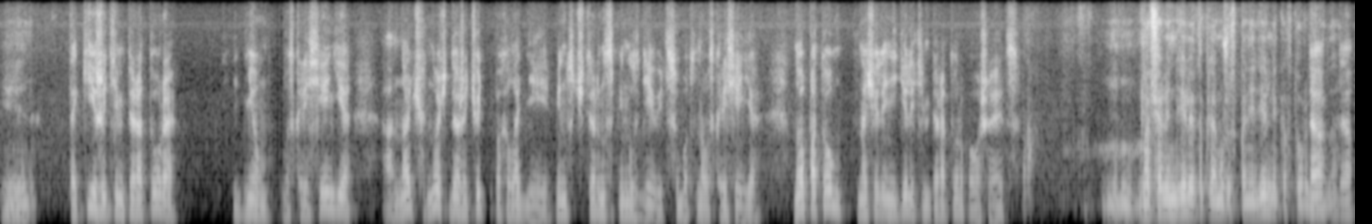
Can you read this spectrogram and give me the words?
И угу. такие же температуры днем воскресенье, а ночь, ночь даже чуть похолоднее, минус 14, минус 9, суббота на воскресенье. Ну а потом в начале недели температура повышается. В начале недели это прям уже с понедельника, вторника, да? Да, да.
